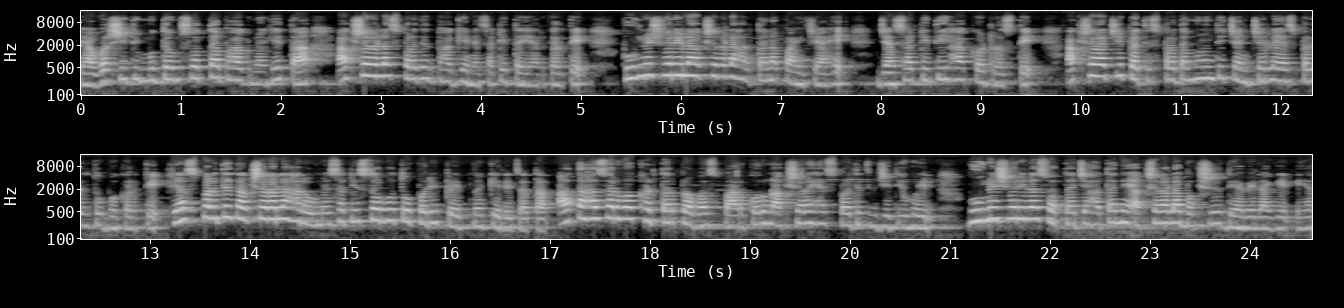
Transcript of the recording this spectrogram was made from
यावर्षी ती मुद्दाम स्वतः भाग न घेता अक्षराला स्पर्धेत भाग घेण्यासाठी तयार करते. भुवनेश्वरीला अक्षराला हरताना पाहिजे आहे ज्यासाठी ती हा कट रचते. अक्षराची प्रतिस्पर्धा म्हणून ती चंचलला या स्पर्धेत उभं करते. या स्पर्धेत अक्षराला हरवण्यासाठी सर्वतोपरी प्रयत्न केले जातात. आता हा सर्व खडतर प्रवास पार करून अक्षरा ह्या स्पर्धेत विजेती होईल. भुवनेश्वरीला स्वतःच्या हाताने अक्षराला बक्षीस द्यावे लागेल या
